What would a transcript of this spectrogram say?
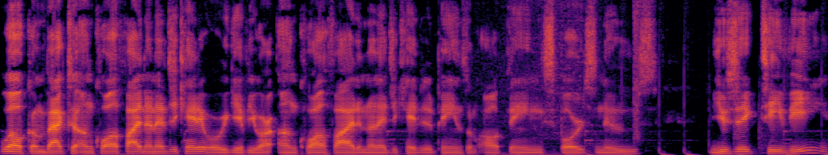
Welcome back to Unqualified and Uneducated, where we give you our unqualified and uneducated opinions on all things sports, news, music, TV,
